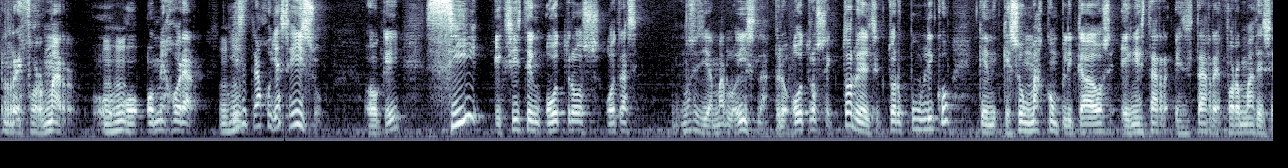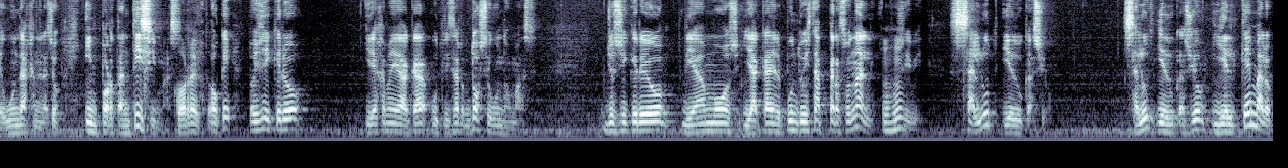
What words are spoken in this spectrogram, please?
reformar o, o- o mejorar. Y ese trabajo ya se hizo, ¿ok? Sí existen otros, otras, no sé si llamarlo islas, pero otros sectores del sector público que, que son más complicados en, esta- en estas reformas de segunda generación, importantísimas. Correcto. ¿ok? Pero yo sí creo, y déjame acá utilizar dos segundos más, yo sí creo, digamos, y acá desde el punto de vista personal, inclusive, salud y educación salud y educación. Y el tema,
